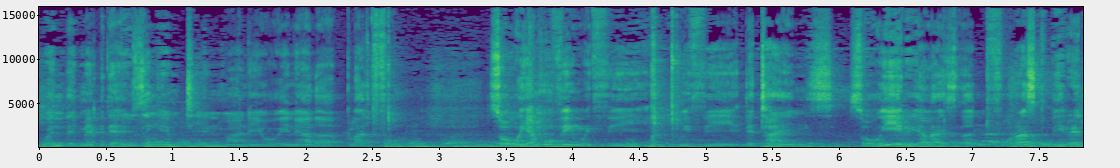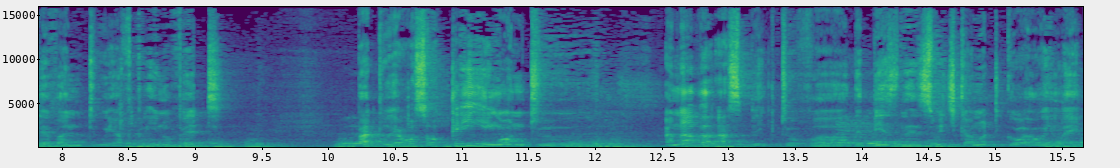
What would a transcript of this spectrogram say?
when they maybe they're using MTN money or any other platform. So we are moving with the with the, the times. So we realize that for us to be relevant, we have to innovate. But we are also clinging on to another aspect of uh, the business which cannot go away. Like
